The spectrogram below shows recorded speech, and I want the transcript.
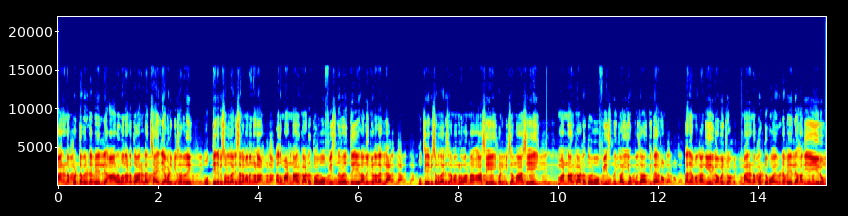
മരണപ്പെട്ടവരുടെ പേരിൽ അറിവ് നടത്താനുള്ള ചര്യ പഠിപ്പിച്ചത് മുത്തിനബി സല്ലല്ലാഹു അലൈഹി തങ്ങളാണ്. അത് മണ്ണാർക്കാട്ടത്ത് ഓഫീസിൽ നിന്ന് റദ്ദ് ചെയ്താൽ നിൽക്കുന്നതല്ല മുത്തിനബി സല്ലല്ലാഹു അലൈഹി വസല്ലം തങ്ങൾ പറഞ്ഞ ആശയേ പഠിപ്പിച്ചെന്ന ആശയേ. മണ്ണാർക്കാട്ടത്ത് ഓഫീസിൽ നിന്ന് കയ്യൊപ്പ് ചാർത്തി തരണം. എന്നാലേ നമുക്ക് അംഗീകരിക്കാൻ പറ്റും. മരണപ്പെട്ടു പോയവരുടെ പേരിൽ ഹദിയ ചെയ്യലും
